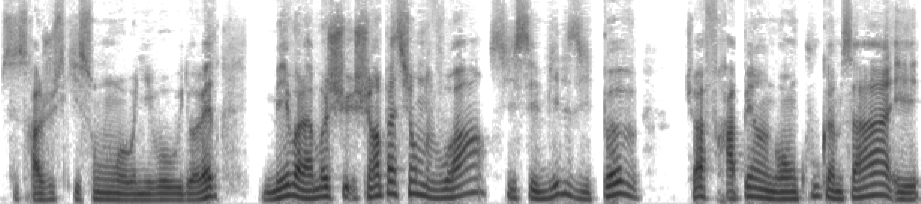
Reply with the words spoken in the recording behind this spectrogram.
ce sera juste qu'ils sont au niveau où ils doivent être. Mais voilà, moi, je suis, impatient de voir si ces Bills, ils peuvent, tu vois, frapper un grand coup comme ça. Et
